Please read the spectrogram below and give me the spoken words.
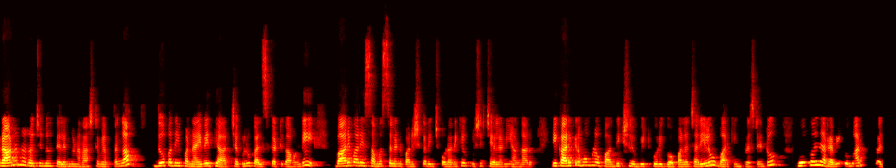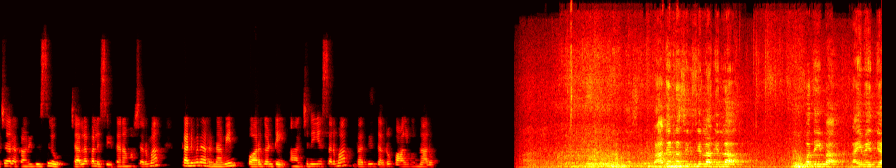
రానున్న రోజుల్లో తెలంగాణ రాష్ట్ర వ్యాప్తంగా ధూపదీప నైవేద్య అర్చకులు కలిసికట్టుగా ఉండి వారి వారి సమస్యలను పరిష్కరించుకోవడానికి కృషి చేయాలని అన్నారు. ఈ కార్యక్రమంలో ఉపాధ్యక్షులు బిట్కూరి గోపాలాచార్యులు వర్కింగ్ ప్రెసిడెంట్ గోపాల రవికుమార్ ప్రచార కార్యదర్శులు చల్లపల్లి సీతారామ శర్మ కన్వీనర్ నవీన్ పారుగంటి ఆంజనేయ శర్మ తదితరులు పాల్గొన్నారు. రాజన్న సిరిసిల్ల జిల్లా రూపదీప నైవేద్య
